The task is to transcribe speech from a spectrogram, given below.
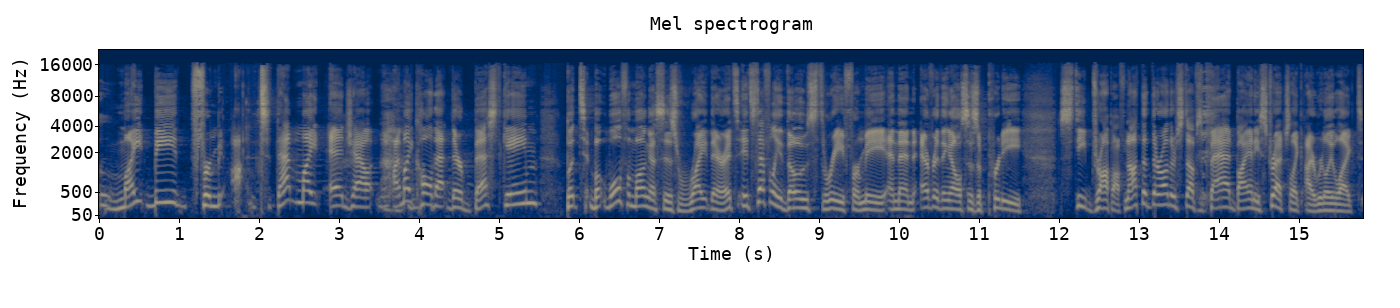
might be for me. Uh, t- that might edge out. I might call that their best game, but t- but Wolf Among Us is right there. It's it's definitely those three for me, and then everything else is a pretty steep drop off. Not that their other stuff's bad by any stretch. Like I really liked,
